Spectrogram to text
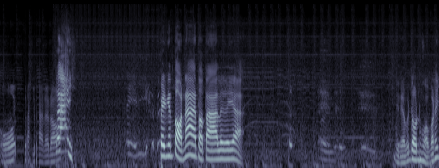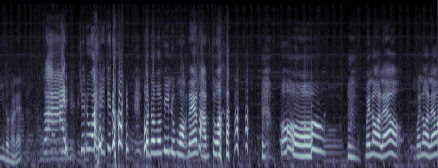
โอ้ยผ่านแล้วเนาะเฮ้ยเป็นกันต่อหน้าต่อตาเลยอะเดี๋ยวเดี๋ยวโดนหัวว่าถ้ายิงโดนหัวเนี้ยไอ้ยช่วยด้วยช่วยด้วยผมโดนบาร์บี้ลุมหอกแน่สามตัว โอ้โหโอ้ ไม่รอดแล้ว ไม่รอดแล้ว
